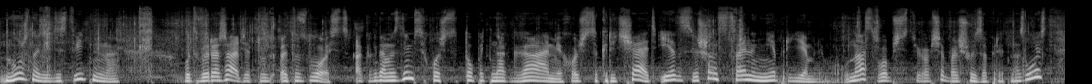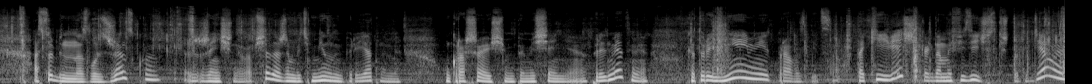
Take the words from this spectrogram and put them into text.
Нужно ли действительно вот выражать эту, эту злость. А когда мы злимся, хочется топать ногами, хочется кричать. И это совершенно социально неприемлемо. У нас в обществе вообще большой запрет на злость, особенно на злость женскую. Женщины вообще должны быть милыми, приятными, украшающими помещения предметами, которые не имеют права злиться. Такие вещи, когда мы физически что-то делаем,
